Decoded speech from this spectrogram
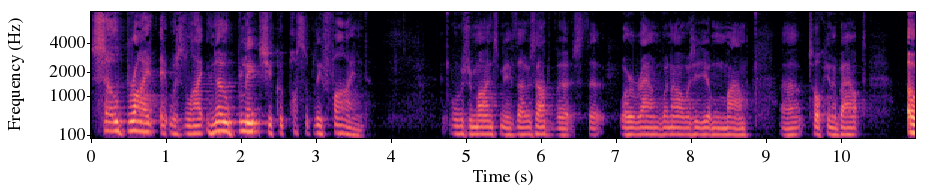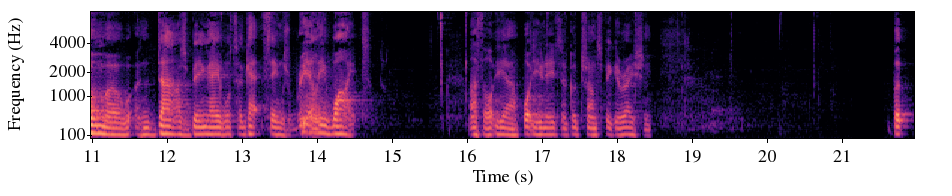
so bright it was like no bleach you could possibly find. It always reminds me of those adverts that were around when I was a young man, uh, talking about Omo and Daz being able to get things really white. I thought, yeah, what you need is a good transfiguration. But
